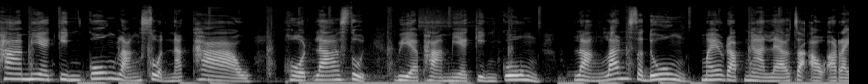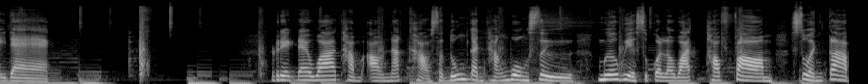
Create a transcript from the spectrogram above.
พาเมียกินกุ้งหลังส่วนนักข่าว โพสต์ล่าสุด เวียพาเมียกินกุ้ง หลังลั่นสะดุ้ง ไม่รับงานแล้วจะเอาอะไรแดก เรียกได้ว่าทำเอานักข่าวสะดุ้งกันทั้งวงสื่อ เมื่อเวียสุกลวัฒน์ท็อปฟอร์ม ส่วนกลับ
